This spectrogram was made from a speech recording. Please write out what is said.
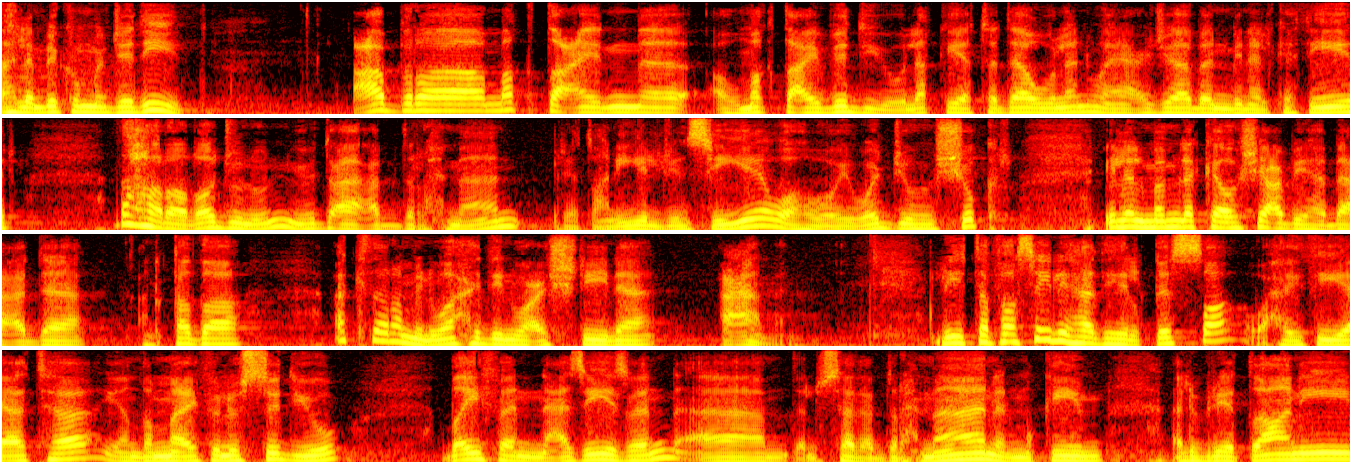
أهلا بكم من جديد. عبر مقطع أو مقطع فيديو لقي تداولا وإعجابا من الكثير ظهر رجل يدعى عبد الرحمن بريطاني الجنسية وهو يوجه الشكر إلى المملكة وشعبها بعد أن قضى أكثر من 21 عاما. لتفاصيل هذه القصة وحيثياتها ينضم معي في الاستوديو ضيفا عزيزا آه، الأستاذ عبد الرحمن المقيم البريطاني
